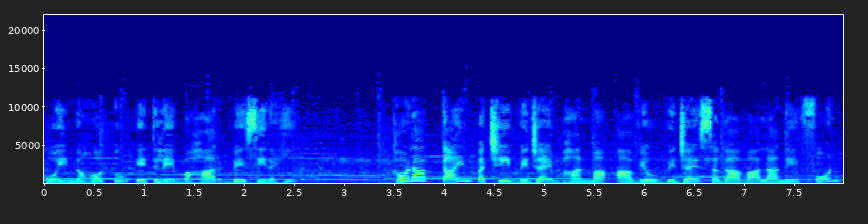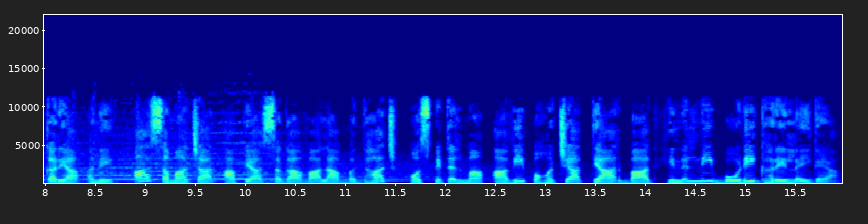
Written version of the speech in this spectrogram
કોઈ નહોતું એટલે બહાર બેસી રહી. થોડાક ટાઈમ પછી વિજય ભાનમાં આવ્યો. વિજય સગાવાલાને ફોન કર્યા અને આ સમાચાર આપ્યા. સગાવાલા બધા જ હોસ્પિટલમાં આવી પહોંચ્યા. ત્યારબાદ હિનલની બોડી ઘરે લઈ ગયા.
